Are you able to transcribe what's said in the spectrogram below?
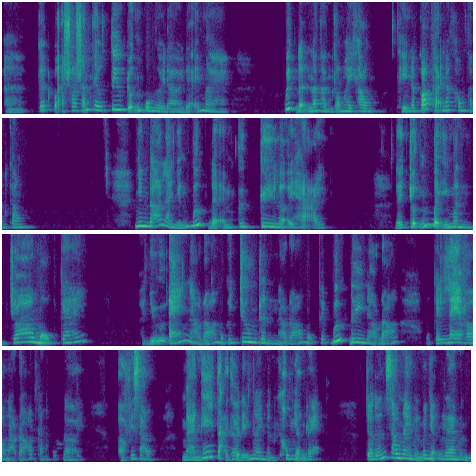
à, kết quả so sánh theo tiêu chuẩn của người đời để mà quyết định nó thành công hay không thì nó có thể nó không thành công. Nhưng đó là những bước đệm cực kỳ lợi hại để chuẩn bị mình cho một cái dự án nào đó một cái chương trình nào đó một cái bước đi nào đó một cái level nào đó trong cuộc đời ở phía sau. Mà ngay tại thời điểm này mình không nhận ra. Cho đến sau này mình mới nhận ra mình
